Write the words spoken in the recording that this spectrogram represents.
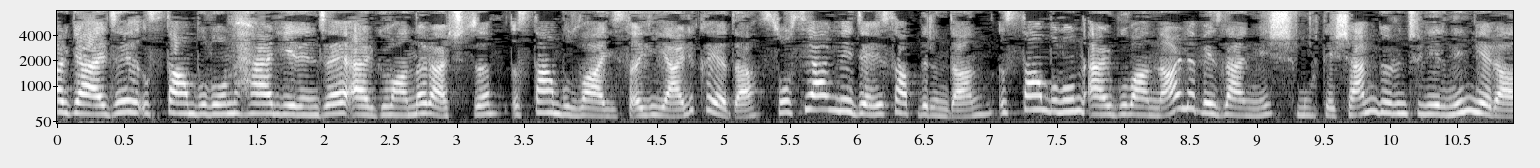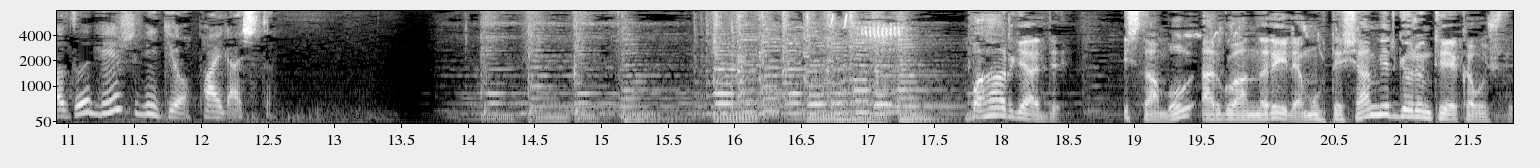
Bahar geldi. İstanbul'un her yerinde ergüvanlar açtı. İstanbul Valisi Ali Yerlikaya da sosyal medya hesaplarından İstanbul'un ergüvanlarla bezenmiş muhteşem görüntülerinin yer aldığı bir video paylaştı. Bahar geldi. İstanbul erguvanları ile muhteşem bir görüntüye kavuştu.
